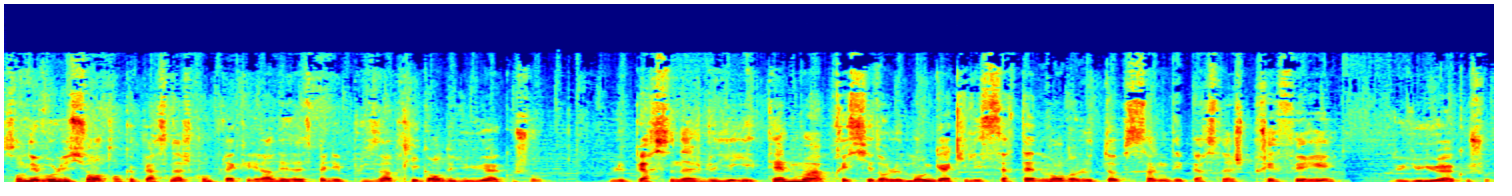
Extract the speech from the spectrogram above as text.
Son évolution en tant que personnage complexe est l'un des aspects les plus intrigants de Yu Yu Hakusho. Le personnage de Yei est tellement apprécié dans le manga qu'il est certainement dans le top 5 des personnages préférés de Yu Yu Hakusho.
